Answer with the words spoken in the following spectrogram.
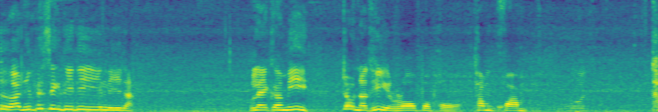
ออันนี้เป็นสิ่งที่ดีเลยนะและก็มีเจ้าหน้าที่รอปภทำความโอ้ยท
